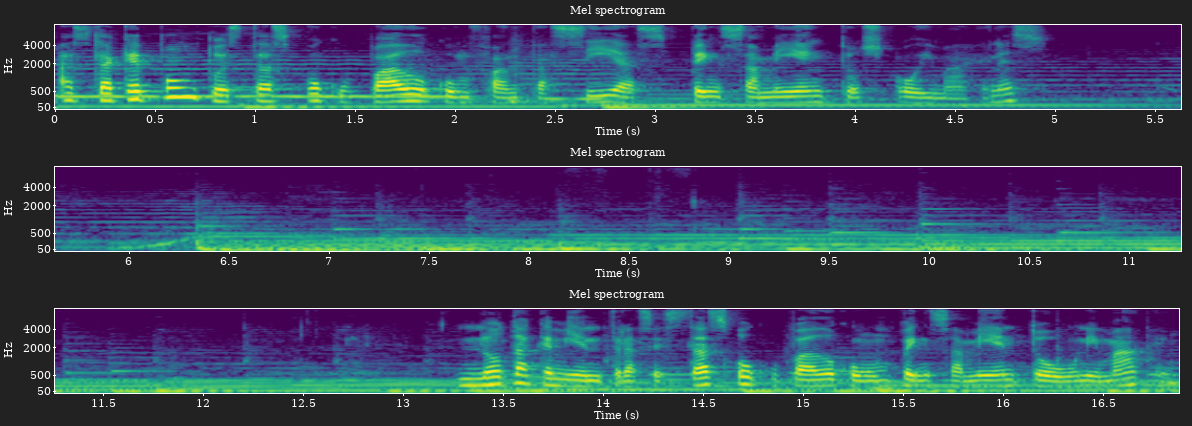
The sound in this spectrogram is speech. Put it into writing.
¿Hasta qué punto estás ocupado con fantasías, pensamientos o imágenes? Nota que mientras estás ocupado con un pensamiento o una imagen,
